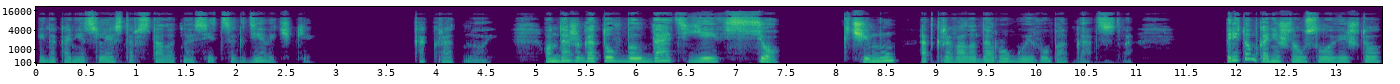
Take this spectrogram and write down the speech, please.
И, наконец, Лестер стал относиться к девочке как к родной. Он даже готов был дать ей все, к чему открывало дорогу его богатство. При том, конечно, условии, что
